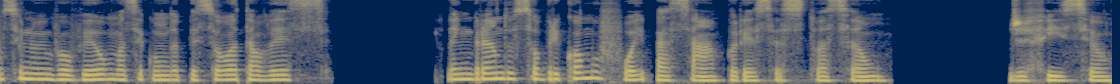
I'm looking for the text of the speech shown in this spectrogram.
Ou se não envolveu uma segunda pessoa, talvez lembrando sobre como foi passar por essa situação difícil.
